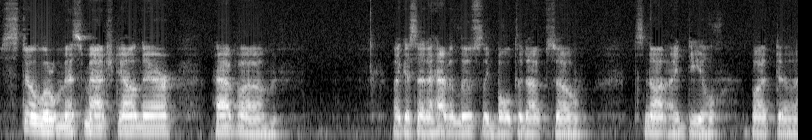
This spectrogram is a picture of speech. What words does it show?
Still a little mismatch down there. Have, um, like I said, I have it loosely bolted up, so it's not ideal. But uh,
